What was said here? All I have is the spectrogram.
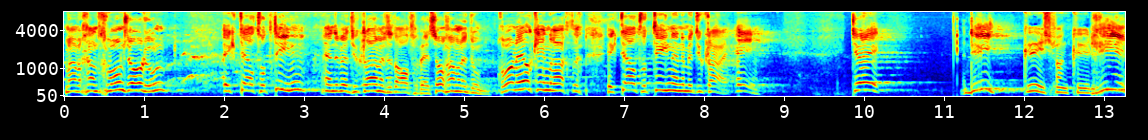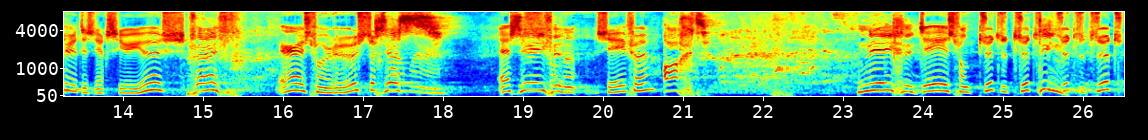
Maar we gaan het gewoon zo doen. Ik tel tot tien en dan bent u klaar met het alfabet. Zo gaan we het doen. Gewoon heel kinderachtig. Ik tel tot tien en dan bent u klaar. Eén. Twee. Drie. Q is van Vier. Het is echt serieus. Vijf. R is van rustig. Zes. S is Zeven. van... eh, zeven. Acht. Negen. T is van tut, tut, tut, tut, tut, tut.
